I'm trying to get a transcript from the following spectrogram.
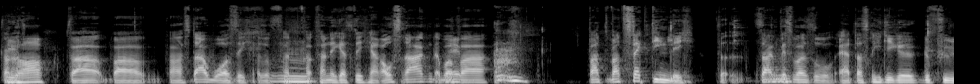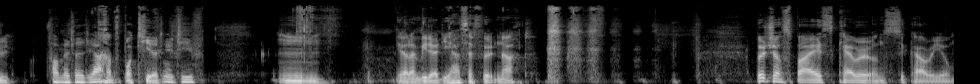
War, Ja. war, war, war Star Warsig. Also fand, fand ich jetzt nicht herausragend, aber Nee. war, war, war zweckdienlich. Sagen wir es mal so. Er hat das richtige Gefühl Vermittelt, ja. transportiert. Definitiv. Ja, dann wieder die hasserfüllte Nacht. Bridge of Spies, Carol und Sicario.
